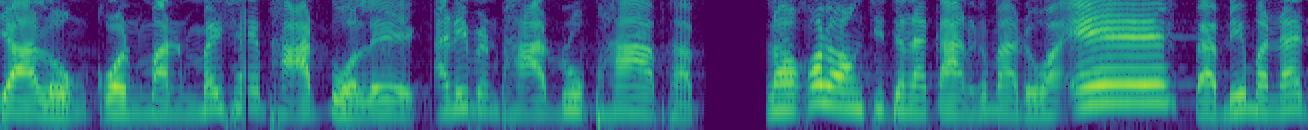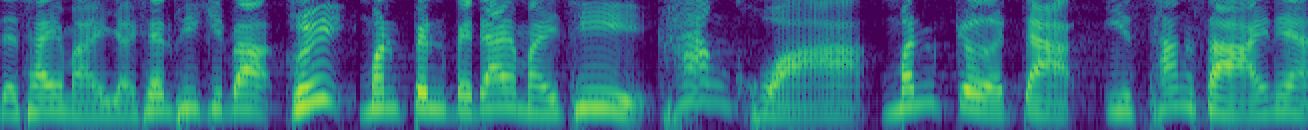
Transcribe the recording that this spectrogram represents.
อย่าหลงกล มันไม่ใช่พาร์ตตัวเลข อันนี้เป็นพาร์ตรูปภาพครับ เราก็ลองจินตนาการขึ้นมาดูว่า เอ๊ะ แบบนี้มันน่าจะใช่ไหม อย่างเช่นพี่คิดว่า เฮ้ย มันเป็นไปได้ไหมที่ข้างขวา มันเกิดจากอีสข้างซ้ายเนี่ย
